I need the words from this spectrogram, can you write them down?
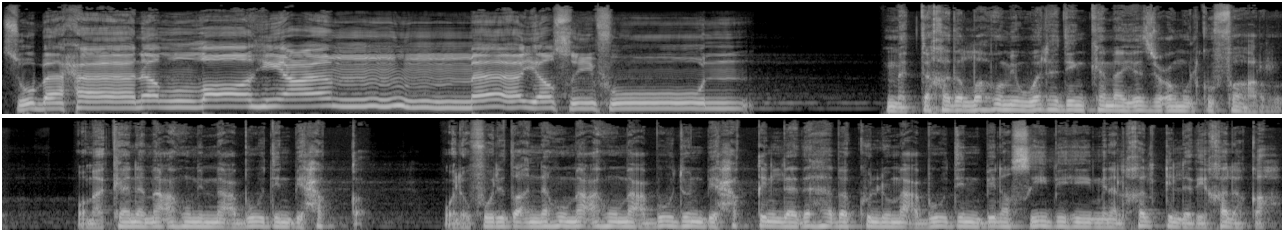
سبحان الله عما يصفون. ما اتخذ الله من ولد كما يزعم الكفار وما كان معه من معبود بحق. ولو فرض أنه معه معبود بحق لذهب كل معبود بنصيبه من الخلق الذي خلقه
